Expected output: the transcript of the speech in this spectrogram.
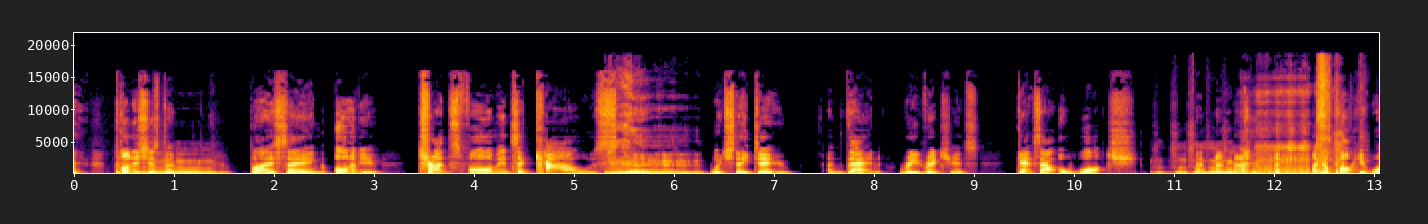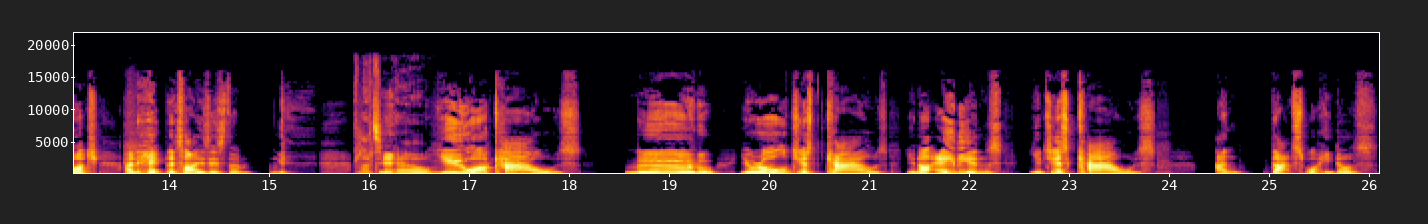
punishes them by saying, All of you, transform into cows, which they do. And then Reed Richards gets out a watch, like a pocket watch, and hypnotizes them. Bloody hell. You are cows. Moo. You're all just cows. You're not aliens. You're just cows. And that's what he does.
